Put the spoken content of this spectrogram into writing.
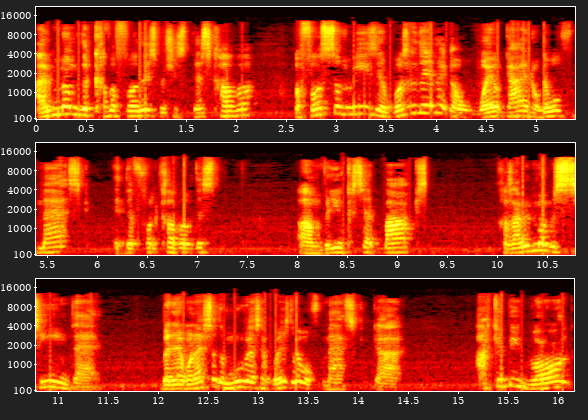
I remember the cover for this, which is this cover. But for some reason, wasn't there like a whale guy in a wolf mask in the front cover of this um, video cassette box? Because I remember seeing that. But then when I saw the movie, I said, where's the wolf mask guy? I could be wrong,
